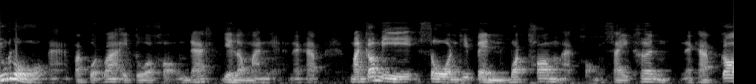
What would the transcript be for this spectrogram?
ยุโรปอะ ปรากฏว่าไอตัวของดัชเยอรมันเนี่ยนะครับ มันก็มีโซนที่เป็น bottom ของ cycle นะครับ ก็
